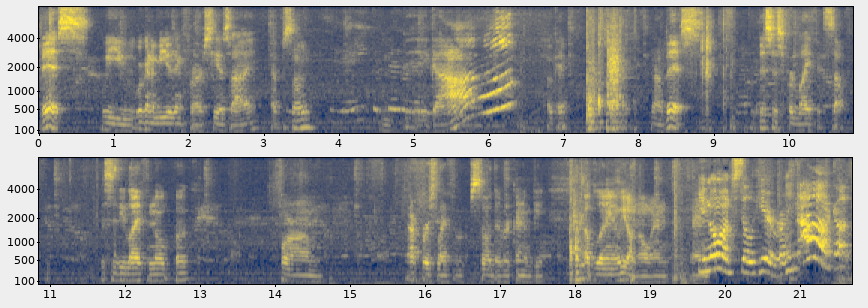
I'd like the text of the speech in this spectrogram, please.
This we we're gonna be using for our CSI episode. Big up. Okay. Now this, this is for life itself. This is the Life Notebook for um our first life episode that we're gonna be uploading. We don't know when. And You know I'm still here, right? Ah, God.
